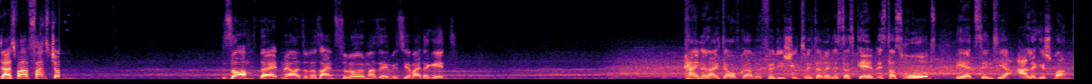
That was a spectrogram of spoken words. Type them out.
Das war fast schon... So, da hätten wir also das 1 zu 0. Mal sehen, wie es hier weitergeht. Keine leichte Aufgabe. Für die Schiedsrichterin ist das gelb, ist das rot. Jetzt sind hier alle gespannt.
